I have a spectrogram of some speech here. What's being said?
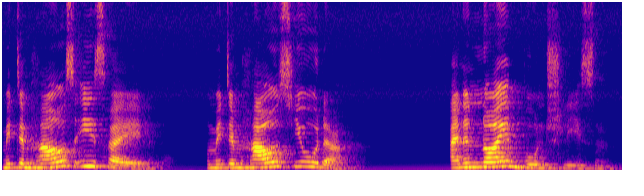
mit dem Haus Israel und mit dem Haus Juda einen neuen Bund schließen.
